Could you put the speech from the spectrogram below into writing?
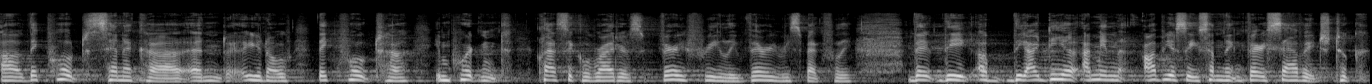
uh, they quote Seneca and, uh, you know, they quote uh, important classical writers very freely, very respectfully. The, the, uh, the idea, I mean, obviously something very savage took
